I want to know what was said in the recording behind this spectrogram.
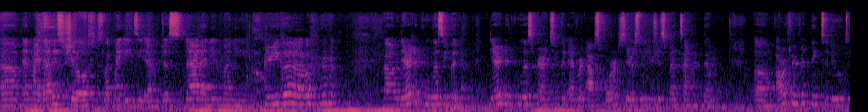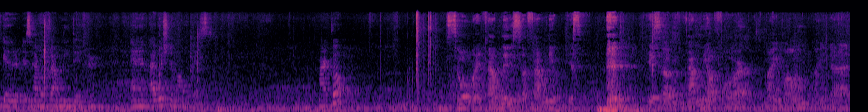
Um, and my dad is chill, it's like my ATM. Just dad, I need money. Here you go. um, they're the coolest you could. They're the coolest parents you could ever ask for. Seriously, you should spend time with them. Um, our favorite thing to do together is have a family dinner, and I wish them all the best. Marco. So my family is a family of is is a family of four. My mom, my dad,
